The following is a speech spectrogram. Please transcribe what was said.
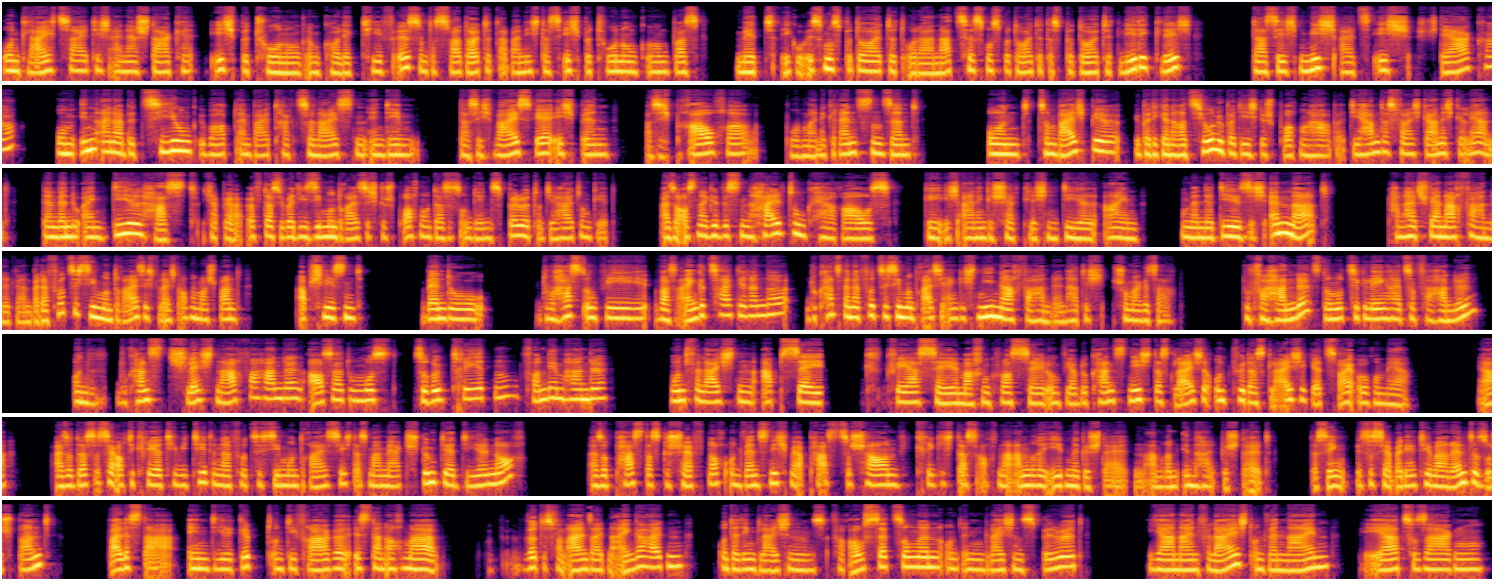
und gleichzeitig eine starke Ich-Betonung im Kollektiv ist. Und das bedeutet aber nicht, dass Ich-Betonung irgendwas mit Egoismus bedeutet oder Narzissmus bedeutet. Das bedeutet lediglich, dass ich mich als Ich stärke, um in einer Beziehung überhaupt einen Beitrag zu leisten, indem, dass ich weiß, wer ich bin, was ich brauche, wo meine Grenzen sind und zum Beispiel über die Generation, über die ich gesprochen habe, die haben das vielleicht gar nicht gelernt. Denn wenn du ein Deal hast, ich habe ja öfters über die 37 gesprochen und dass es um den Spirit und die Haltung geht. Also aus einer gewissen Haltung heraus gehe ich einen geschäftlichen Deal ein. Und wenn der Deal sich ändert, kann halt schwer nachverhandelt werden. Bei der 4037 vielleicht auch nochmal spannend, abschließend, wenn du du hast irgendwie was eingezahlt, die Rente. Du kannst bei einer 4037 eigentlich nie nachverhandeln, hatte ich schon mal gesagt. Du verhandelst, du nutzt die Gelegenheit zu verhandeln und du kannst schlecht nachverhandeln, außer du musst zurücktreten von dem Handel und vielleicht ein Upsale, Quersale machen, Cross-Sale irgendwie, aber du kannst nicht das Gleiche und für das Gleiche jetzt zwei Euro mehr. Ja, also das ist ja auch die Kreativität in der 4037, dass man merkt, stimmt der Deal noch? Also passt das Geschäft noch? Und wenn es nicht mehr passt, zu schauen, wie kriege ich das auf eine andere Ebene gestellt, einen anderen Inhalt gestellt. Deswegen ist es ja bei dem Thema Rente so spannend, weil es da einen Deal gibt und die Frage ist dann auch mal, wird es von allen Seiten eingehalten unter den gleichen Voraussetzungen und in gleichen Spirit? Ja, nein, vielleicht. Und wenn nein, eher zu sagen,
